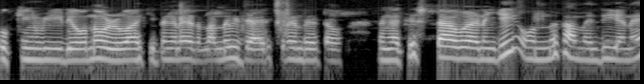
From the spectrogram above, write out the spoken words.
കുക്കിംഗ് വീഡിയോ ഒന്ന് ഒഴിവാക്കിയിട്ട് ഇങ്ങനെ ഇടണമെന്ന് വിചാരിക്കുന്നുണ്ട് കേട്ടോ. നിങ്ങൾക്ക് ഇഷ്ടമാവുകയാണെങ്കിൽ ഒന്ന് കമന്റ് ചെയ്യണേ.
